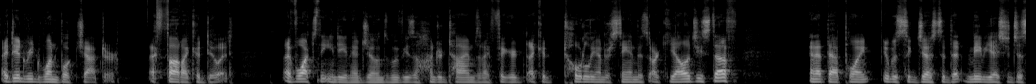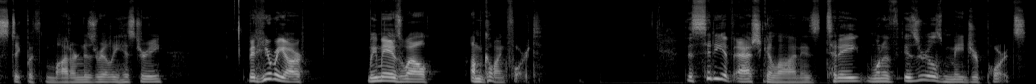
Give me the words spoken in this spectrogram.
I did read one book chapter. I thought I could do it. I've watched the Indiana Jones movies a hundred times and I figured I could totally understand this archaeology stuff. And at that point, it was suggested that maybe I should just stick with modern Israeli history. But here we are. We may as well. I'm going for it. The city of Ashkelon is today one of Israel's major ports,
